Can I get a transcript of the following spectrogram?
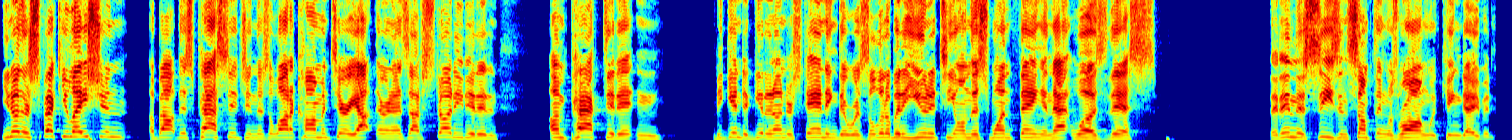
You know, there's speculation about this passage, and there's a lot of commentary out there. And as I've studied it and unpacked it and begin to get an understanding, there was a little bit of unity on this one thing, and that was this that in this season, something was wrong with King David.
